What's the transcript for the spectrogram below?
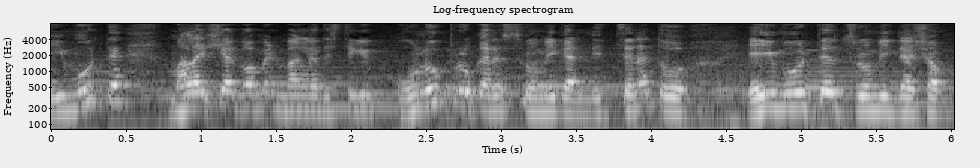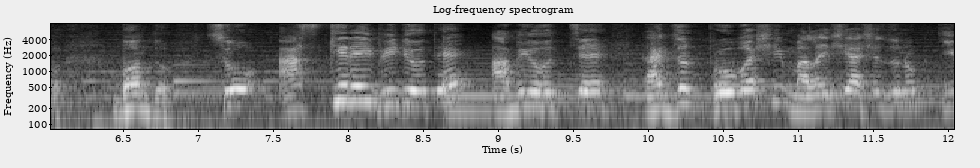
এই মুহূর্তে মালয়েশিয়া গভর্নমেন্ট বাংলাদেশ থেকে কোনো প্রকারের শ্রমিক আর নিচ্ছে না তো এই মুহূর্তে শ্রমিকরা সব বন্ধ সো আজকের এই ভিডিওতে আমি হচ্ছে একজন প্রবাসী মালয়েশিয়া আসার জন্য কি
